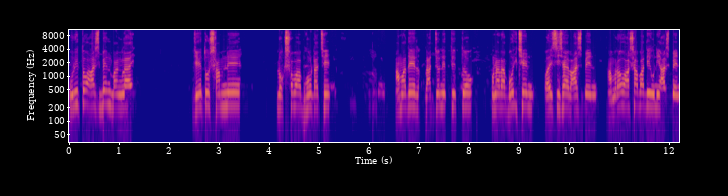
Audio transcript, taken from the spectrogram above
উনি তো আসবেন বাংলায় যেহেতু সামনে লোকসভা ভোট আছে আমাদের রাজ্য নেতৃত্ব ওনারা বলছেন ওয়াইসি সাহেব আসবেন আমরাও আশাবাদী উনি আসবেন।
